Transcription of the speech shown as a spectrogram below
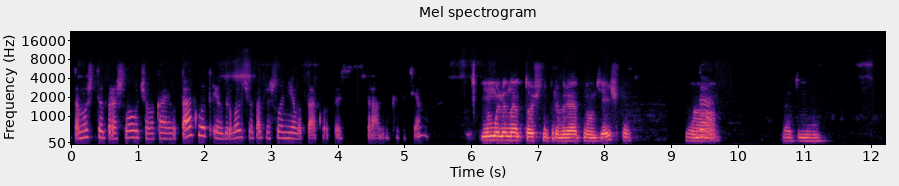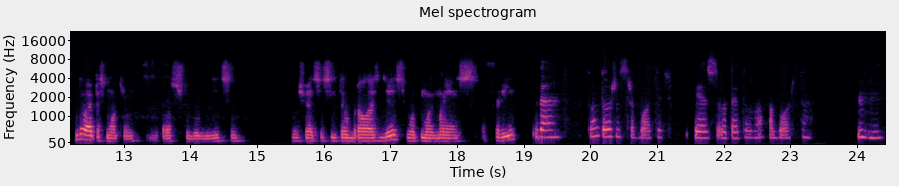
потому что прошло у чувака и вот так вот, и у другого чувака прошло не вот так вот. То есть странная какая-то тема. Ну, мулинет точно проверяет на утечке. А, да. А, поэтому давай посмотрим, просто чтобы убедиться. Получается, если ты убрала здесь, вот мой main free. Да, то он должен сработать без вот этого аборта. Мгм.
